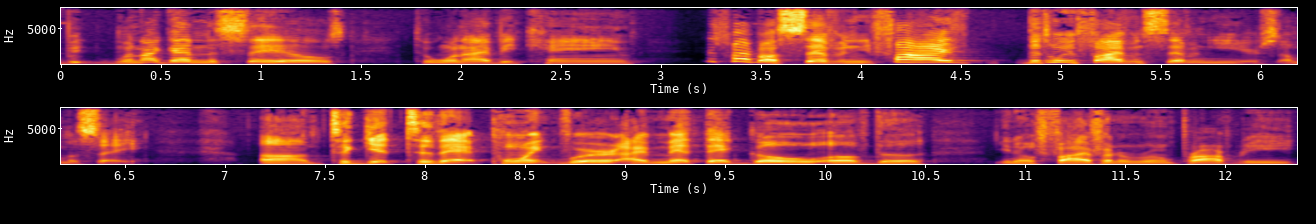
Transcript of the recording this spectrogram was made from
But When I got into sales to when I became, it's probably about seven, five, between five and seven years, I'm going to say, um, to get to that point where I met that goal of the, you know, 500 room property,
